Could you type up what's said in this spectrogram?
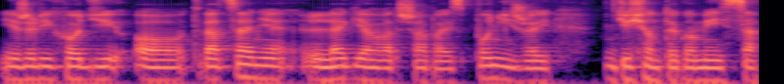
Jeżeli chodzi o tracenie, Legia Warszawa jest poniżej 10 miejsca.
